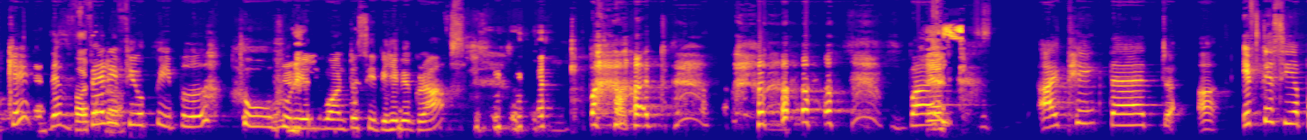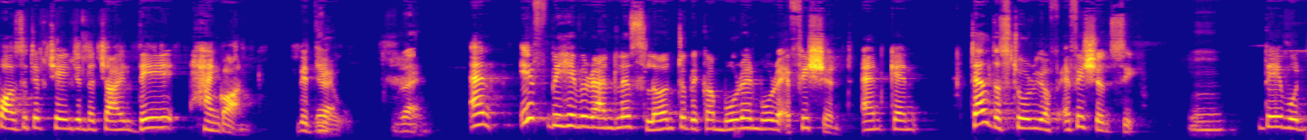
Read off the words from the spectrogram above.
okay there are very sure. few people who, who really want to see behavior graphs but but Yes. I think that uh, if they see a positive change in the child, they hang on with Right. you. Right. And if behavior analysts learn to become more and more efficient and can tell the story of efficiency, Mm. they would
